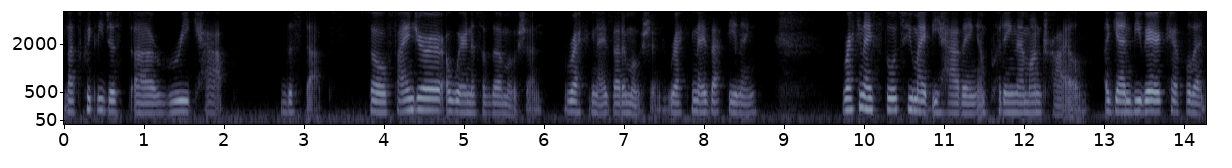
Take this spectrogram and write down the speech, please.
Let's quickly just uh, recap the steps. So find your awareness of the emotion, recognize that emotion, recognize that feeling, recognize thoughts you might be having and putting them on trial. Again, be very careful that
